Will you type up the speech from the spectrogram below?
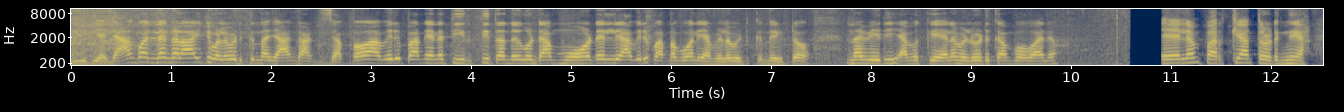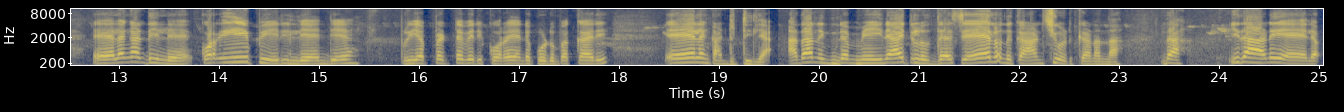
രീതിയാണ് ഞാൻ കൊല്ലങ്ങളായിട്ട് വിളവെടുക്കുന്ന ഞാൻ കാണിച്ചു. അപ്പോൾ അവർ പറഞ്ഞ് എന്നെ തിരുത്തി തന്നതുകൊണ്ട് ആ മോഡലിൽ അവർ പറഞ്ഞ പോലെ ഞാൻ വിളവെടുക്കുന്നത് കേട്ടോ. എന്നാൽ വരി നമുക്ക് ഏലം വിളവെടുക്കാൻ പോവാലോ. ഏലം പറിക്കാൻ തുടങ്ങുക. ഏലം കണ്ടില്ലേ? കുറേ പേരില്ലേ എന്റെ പ്രിയപ്പെട്ടവർ കുറേ എന്റെ കുടുംബക്കാർ ഏലം കണ്ടിട്ടില്ല. അതാണ് എന്റെ മെയിനായിട്ടുള്ള ഉദ്ദേശം. ഏലം ഒന്ന് കാണിച്ചു കൊടുക്കണം എന്നാ ഇതാ ഇതാണ് ഏലം.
